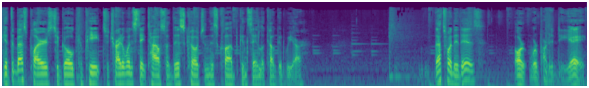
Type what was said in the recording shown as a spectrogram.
get the best players to go compete to try to win state title so this coach and this club can say, look how good we are. That's what it is. Or we're part of DA.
